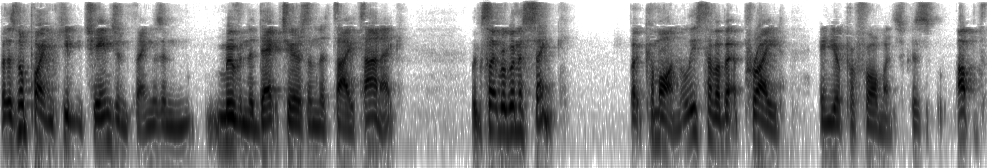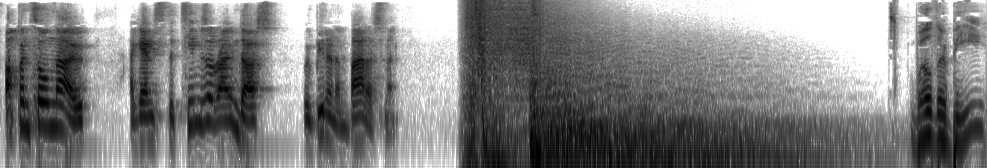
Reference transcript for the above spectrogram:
but there's no point in keeping changing things and moving the deck chairs in the Titanic. Looks like we're going to sink. But come on, at least have a bit of pride in your performance because up up until now, against the teams around us, we've been an embarrassment. Will there be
